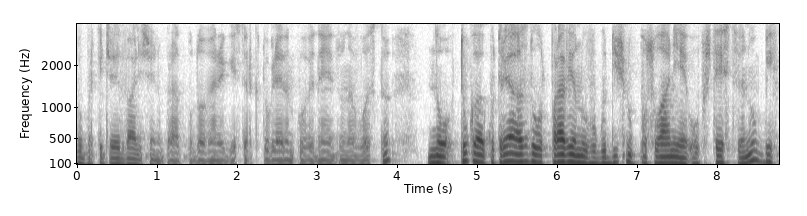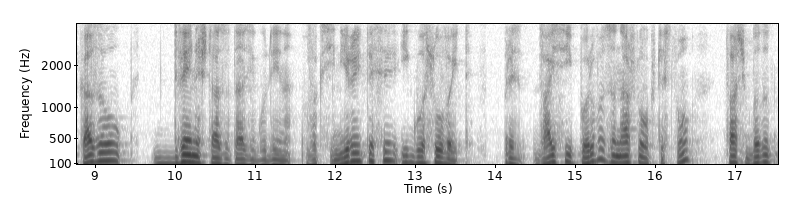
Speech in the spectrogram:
въпреки че едва ли ще направят подобен регистр, като гледам поведението на властта. Но тук, ако трябва аз да отправя новогодишно послание обществено, бих казал две неща за тази година. Вакцинирайте се и гласувайте. През 21 за нашето общество това ще бъдат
